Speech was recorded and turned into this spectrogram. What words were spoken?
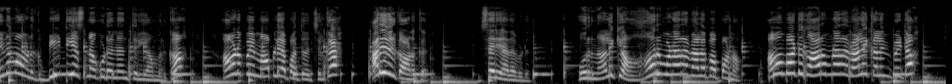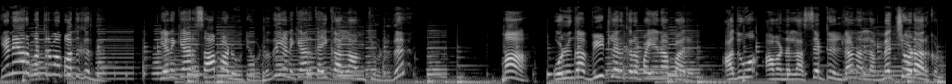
என்னம்மா அவனுக்கு பிடிஎஸ்னா கூட என்னன்னு தெரியாம இருக்கான் அவனை போய் மாப்பிளையா பார்த்து வச்சிருக்க? அறிவு இருக்கா அவனுக்கு? சரி அதை விடு. ஒரு நாளைக்கு ஆறு மணி நேரம் வேலை பார்ப்பானா? அவன் பாட்டுக்கு ஆறு மணி நேரம் வேலை கிளம்பி போயிட்டா? என்ன யார் பத்திரமா பாத்துக்கிறது எனக்கு யாரு சாப்பாடு ஊட்டி விடுறது? எனக்கு யாரு கை கால்லாம் அமுக்கி விடுறது? மா ஒழுங்கா வீட்ல இருக்கிற பையனா பாரு. அதுவும் அவன் நல்லா செட்டில்டா நல்லா மெச்சோர்டா இருக்கணும்.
